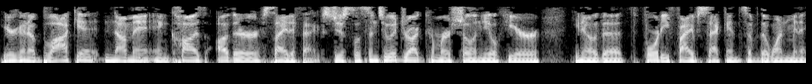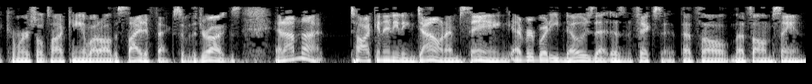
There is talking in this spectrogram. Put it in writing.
you're going to block it, numb it and cause other side effects. Just listen to a drug commercial and you'll hear, you know, the 45 seconds of the 1 minute commercial talking about all the side effects of the drugs. And I'm not talking anything down. I'm saying everybody knows that doesn't fix it. That's all. That's all I'm saying.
